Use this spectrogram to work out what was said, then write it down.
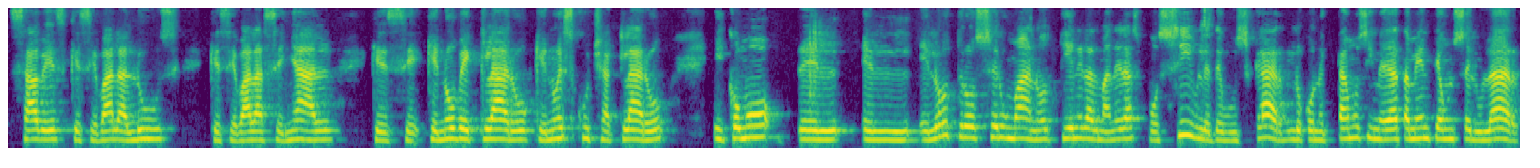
sabes que se va la luz, que se va la señal, que, se, que no ve claro, que no escucha claro, y cómo el, el, otro ser humano tiene las maneras posibles de buscar, lo conectamos inmediatamente a un celular,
